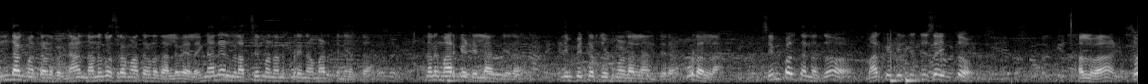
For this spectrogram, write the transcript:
ಒಂದಾಗಿ ಮಾತಾಡ್ಬೇಕು. ನಾನು ನನಗೋಸ್ಕರ ಮಾತಾಡೋದು ಅಲ್ಲವೇ ಅಲ್ಲ. ನಾನು ಹೇಳಿದ್ರೆ ಹತ್ತು ಸಿನಿಮಾ ನನಗೆ ಕೊಡಿ ನಾನು ಮಾಡ್ತೀನಿ ಅಂತ. ನನಗೆ ಮಾರ್ಕೆಟ್ ಇಲ್ಲ ಅಂತೀರಾ? ನಿಮ್ಮ ಪಿಕ್ಚರ್ ದುಡ್ಡು ಮಾಡಲ್ಲ ಅಂತೀರಾ? ಕೊಡಲ್ಲ. ಸಿಂಪಲ್ ತನ್ನದು ಮಾರ್ಕೆಟ್ ಇದ್ದಿದ್ದ ದಿವಸ ಇತ್ತು. ಅಲ್ವಾ? ಸೊ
